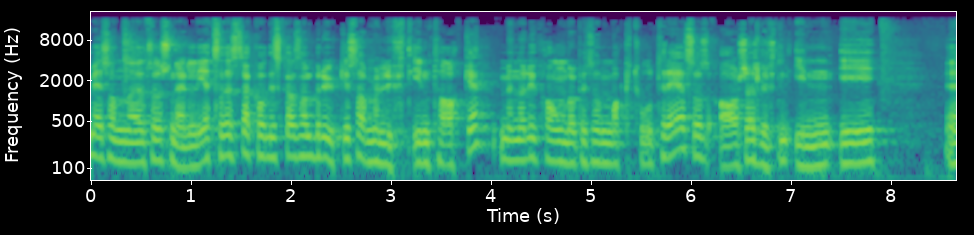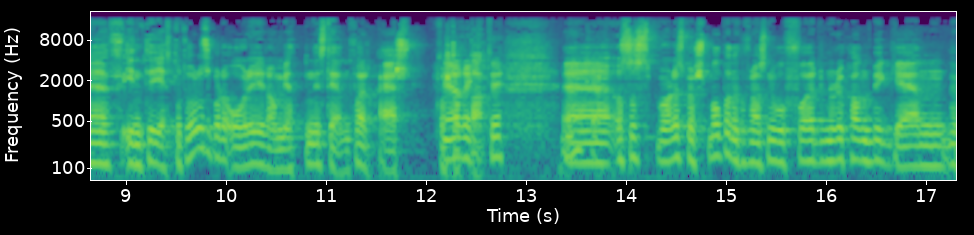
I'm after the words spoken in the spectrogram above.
mer sånn eh, tradisjonell jet. Så det snakker om De skal sånn, bruke samme luftinntaket, men når de kommer opp i sånn Mach 2-3, så avskjæres luften inn, i, uh, inn til jetmotoren, og så går det over i ramjeten istedenfor. Har jeg forstått, ja, da. Okay. Eh, og så var det spørsmål på denne konferansen hvorfor, når du kan bygge en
